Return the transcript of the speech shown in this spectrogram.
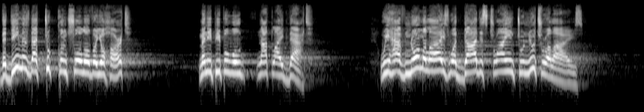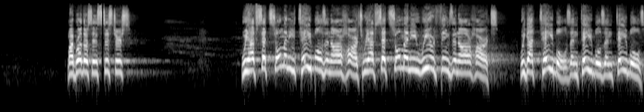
the demons that took control over your heart, many people will not like that. We have normalized what God is trying to neutralize. My brothers and sisters, we have set so many tables in our hearts. We have set so many weird things in our hearts. We got tables and tables and tables.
